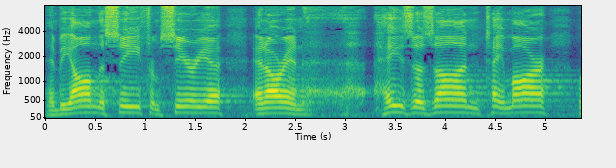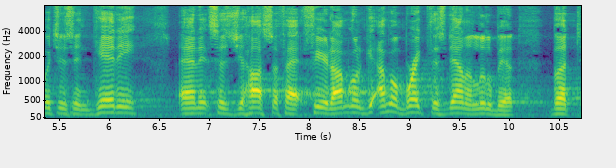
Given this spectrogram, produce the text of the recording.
and beyond the sea from Syria, and are in Hazazon Tamar, which is En Gedi. And it says Jehoshaphat feared. I'm going to, I'm going to break this down a little bit, but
